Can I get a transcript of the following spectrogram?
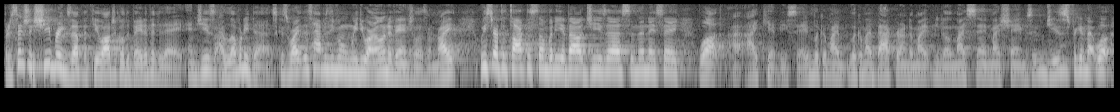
But essentially, she brings up the theological debate of the day, and Jesus, I love what he does, because right, this happens even when we do our own evangelism, right? We start to talk to somebody about Jesus, and then they say, "Well, I, I can't be saved. Look at my look at my background and my you know my sin, my shame." So Jesus forgive that. Well,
